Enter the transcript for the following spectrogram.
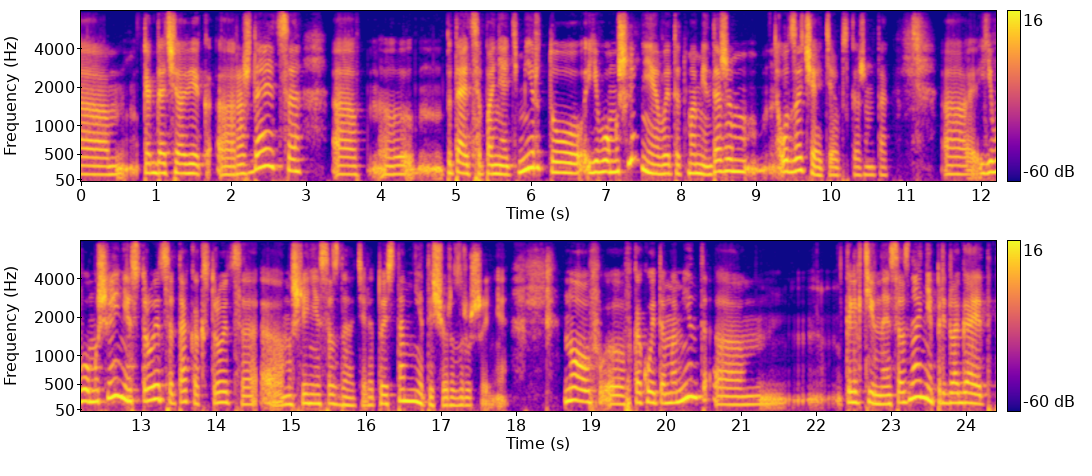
Эм, когда человек э, рождается, э, пытается понять мир, то его мышление в этот момент, даже от зачатия, скажем так, его мышление строится так, как строится мышление Создателя. То есть там нет еще разрушения. Но в, в какой-то момент коллективное сознание предлагает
